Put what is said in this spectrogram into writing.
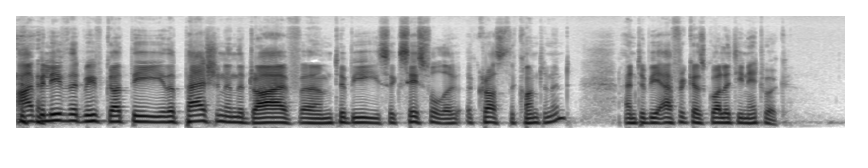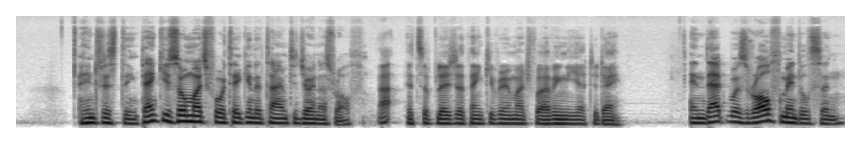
I believe that we've got the the passion and the drive um, to be successful across the continent and to be Africa's quality network. Interesting. Thank you so much for taking the time to join us, Rolf. Ah, it's a pleasure. Thank you very much for having me here today. And that was Rolf Mendelsohn,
